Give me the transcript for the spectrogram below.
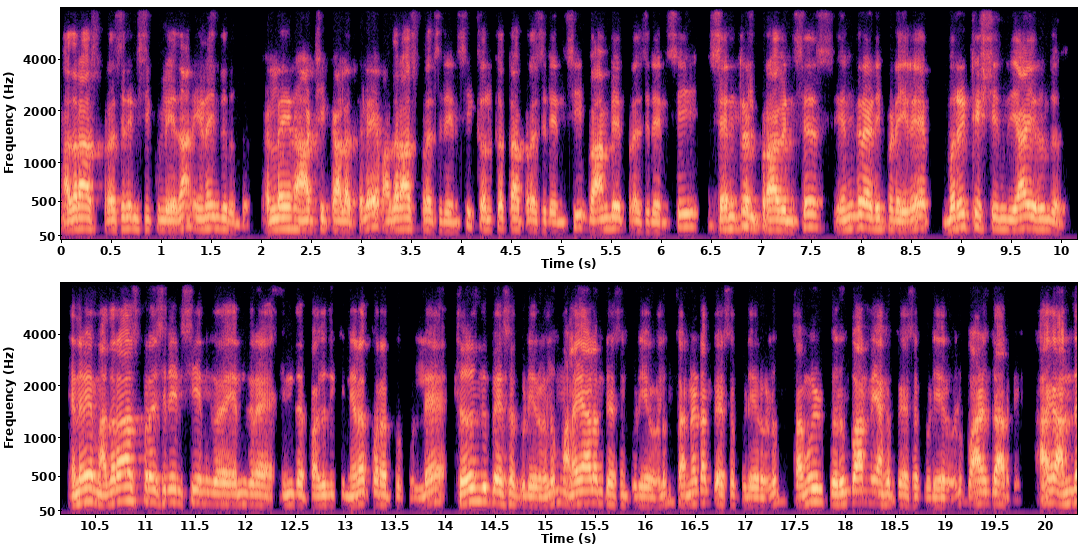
மதராஸ் பிரசிடென்சிக்குள்ளே தான் இணைந்திருந்தது. வெள்ளையின் ஆட்சி காலத்திலே Madras presidency Kolkata presidency Bombay presidency central provinces என்கிற அடிப்படையிலே பிரிட்டிஷ் இந்தியா இருந்தது. எனவே மதராஸ் பிரசிடென்சி என்கிற என்கிற இந்த பகுதிக்கு நிலப்பரப்புக்குள்ளே தெலுங்கு பேசக்கூடியவர்களும் மலையாளம் பேசக்கூடியவர்களும் கன்னடம் பேசக்கூடியவர்களும் தமிழ் பெரும்பான்மையாக பேசக்கூடியவர்களும் வாழ்ந்தார்கள். ஆக அந்த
